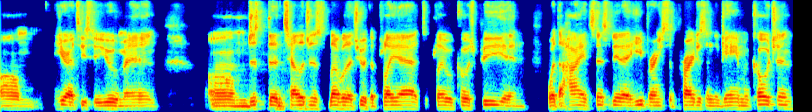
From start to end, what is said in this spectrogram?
um, here at TCU, man. Um, just the intelligence level that you have to play at, to play with Coach P, and with the high intensity that he brings to practice in the game and coaching,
